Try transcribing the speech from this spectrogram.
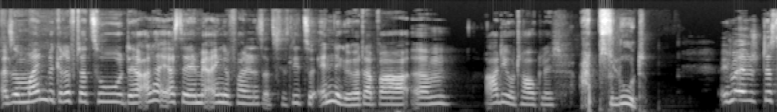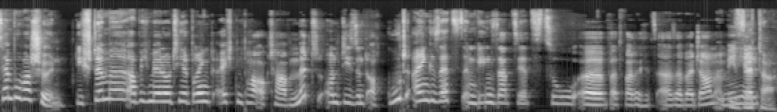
Also mein Begriff dazu, der allererste, der mir eingefallen ist, als ich das Lied zu Ende gehört habe, war ähm, radiotauglich. absolut. Ich meine, das Tempo war schön. Die Stimme, habe ich mir notiert, bringt echt ein paar Oktaven mit und die sind auch gut eingesetzt, im Gegensatz jetzt zu, äh, was war das jetzt, Aserbaidschan, Armenien? Iveta.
